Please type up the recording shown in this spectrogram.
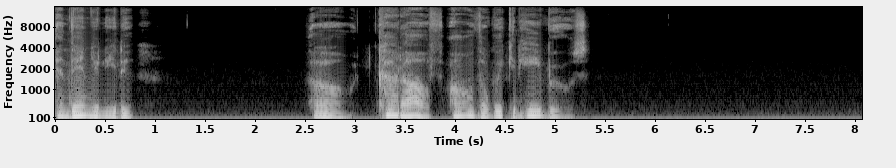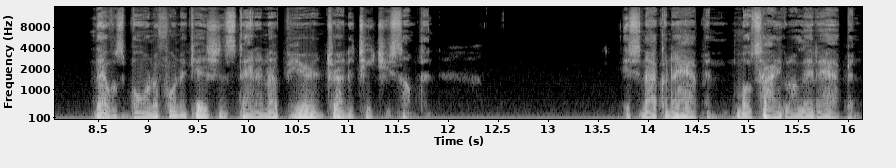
And then you need to uh, cut off all the wicked Hebrews that was born of fornication standing up here and trying to teach you something. It's not going to happen. Most High ain't going to let it happen.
